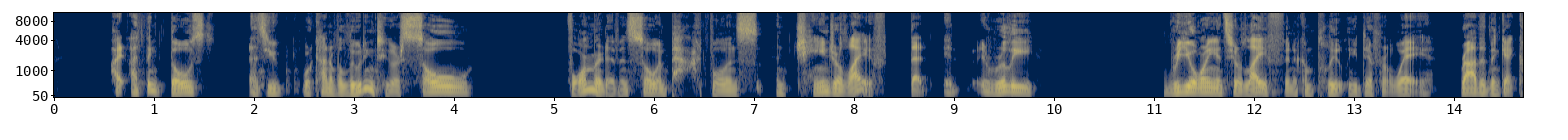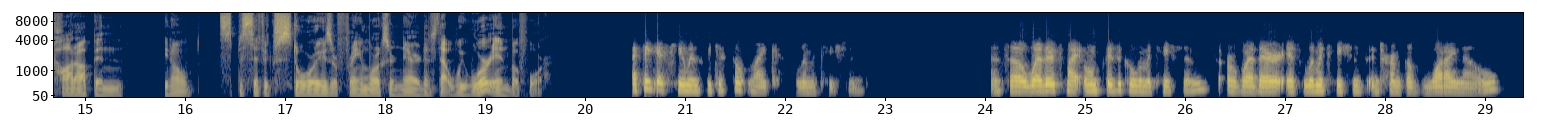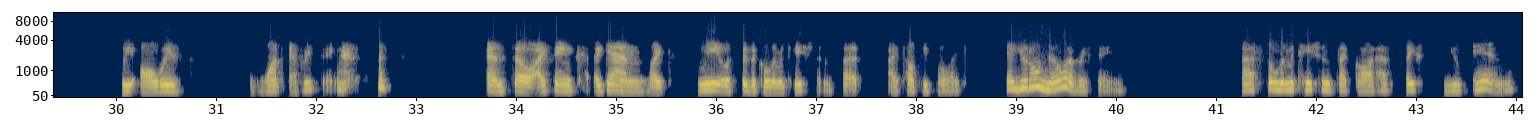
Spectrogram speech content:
I, I think those as you were kind of alluding to are so formative and so impactful and and change your life that it it really reorients your life in a completely different way rather than get caught up in you know specific stories or frameworks or narratives that we were in before. I think as humans we just don't like limitations and so whether it's my own physical limitations or whether it's limitations in terms of what i know we always want everything and so i think again like me it was physical limitations but i tell people like yeah you don't know everything that's the limitations that God has placed you in.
